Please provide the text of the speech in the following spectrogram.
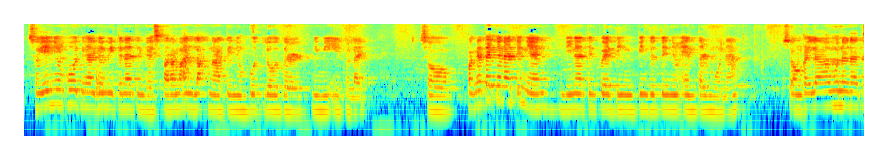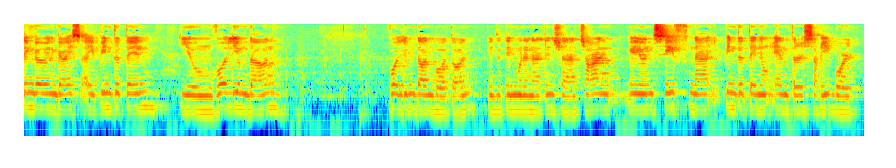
So, yan yung code na gagamitin natin guys para ma-unlock natin yung bootloader ni Mi 8 Lite. So, pag na-type na natin yan, hindi natin pwedeng pindutin yung enter muna. So, ang kailangan muna natin gawin guys ay pindutin yung volume down volume down button. Pindutin muna natin siya. Tsaka ngayon, safe na pindutin yung enter sa keyboard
